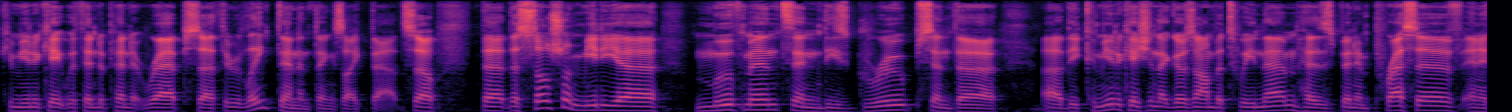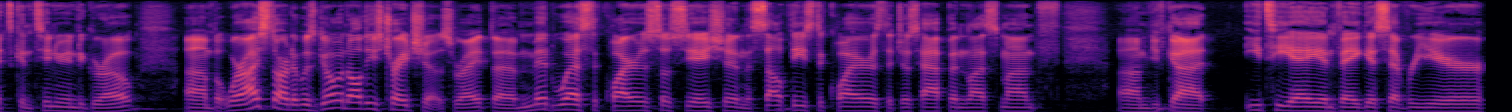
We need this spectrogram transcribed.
communicate with independent reps uh, through LinkedIn and things like that. So the the social media movement and these groups and the uh, the communication that goes on between them has been impressive and it's continuing to grow. Um, but where I started was going to all these trade shows, right? The Midwest Acquirers Association, the Southeast Acquirers that just happened last month. Um, you've got ETA in Vegas every year.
